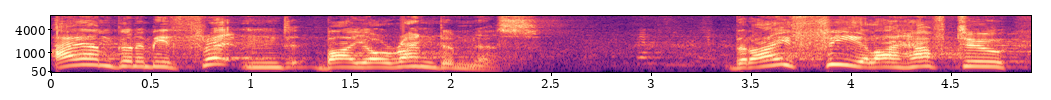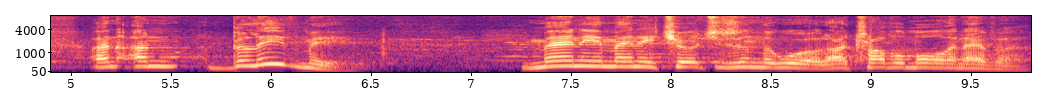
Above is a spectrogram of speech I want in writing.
I am going to be threatened by your randomness. That I feel I have to, and, and believe me, many, many churches in the world, I travel more than ever,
